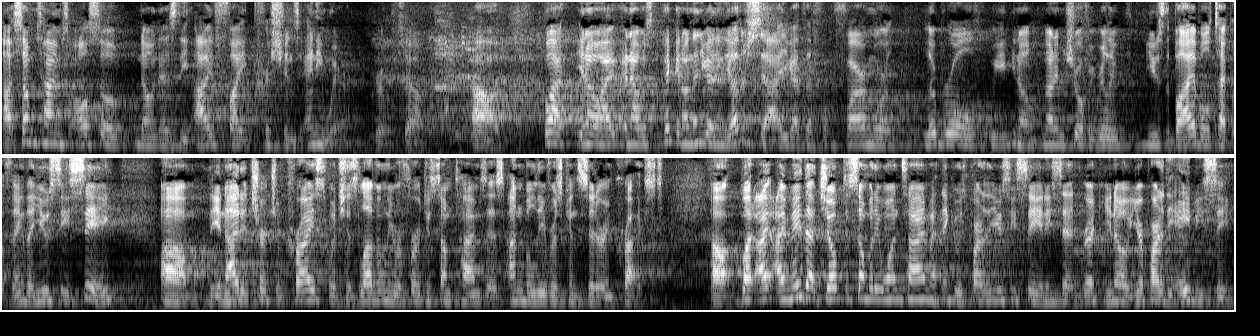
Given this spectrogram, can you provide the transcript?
uh, sometimes also known as the I Fight Christians Anywhere group. So, but, you know, I, and I was picking on, then you got on the other side, you got the far more liberal, we, you know, not even sure if we really use the Bible type of thing, the UCC. Um, the United Church of Christ, which is lovingly referred to sometimes as unbelievers considering Christ. Uh, but I, I, made that joke to somebody one time. I think it was part of the UCC, and he said, "Rick, you know, you're part of the ABC,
